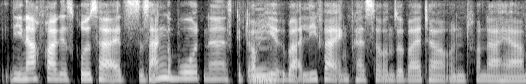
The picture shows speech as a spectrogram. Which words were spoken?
die Nachfrage ist größer als das Angebot. Ne? Es gibt auch Mhm. hier überall Lieferengpässe und so weiter und von daher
